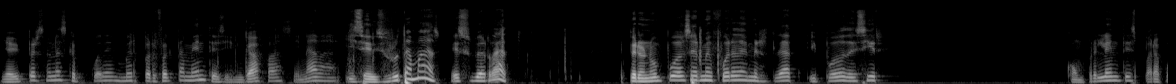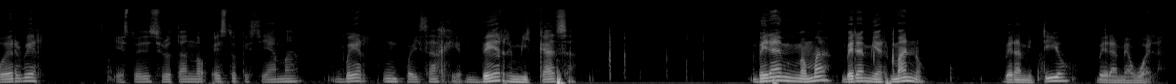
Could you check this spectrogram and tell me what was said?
Y hay personas que pueden ver perfectamente, sin gafas, sin nada, y se disfruta más, eso es verdad. Pero no puedo hacerme fuera de mi realidad y puedo decir, compré lentes para poder ver. Y estoy disfrutando esto que se llama ver un paisaje, ver mi casa, ver a mi mamá, ver a mi hermano, ver a mi tío, ver a mi abuela,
